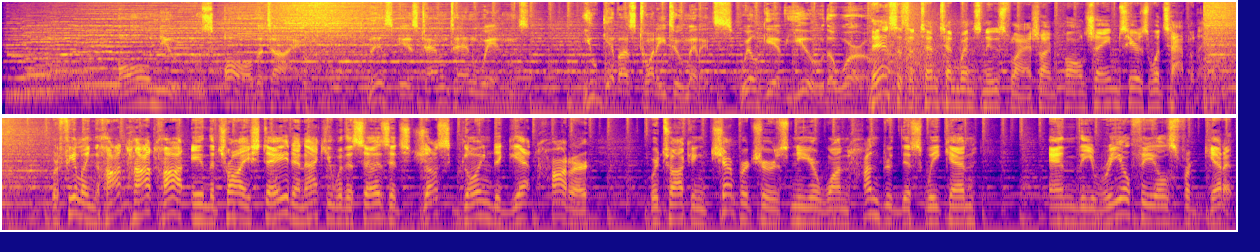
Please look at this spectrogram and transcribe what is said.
All news, all the time. This is 1010 Wins. You give us 22 minutes, we'll give you the world. This is a 1010 Wins News Flash. I'm Paul James. Here's what's happening. We're feeling hot, hot, hot in the tri state, and AccuWeather says it's just going to get hotter. We're talking temperatures near 100 this weekend, and the real feels forget it.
